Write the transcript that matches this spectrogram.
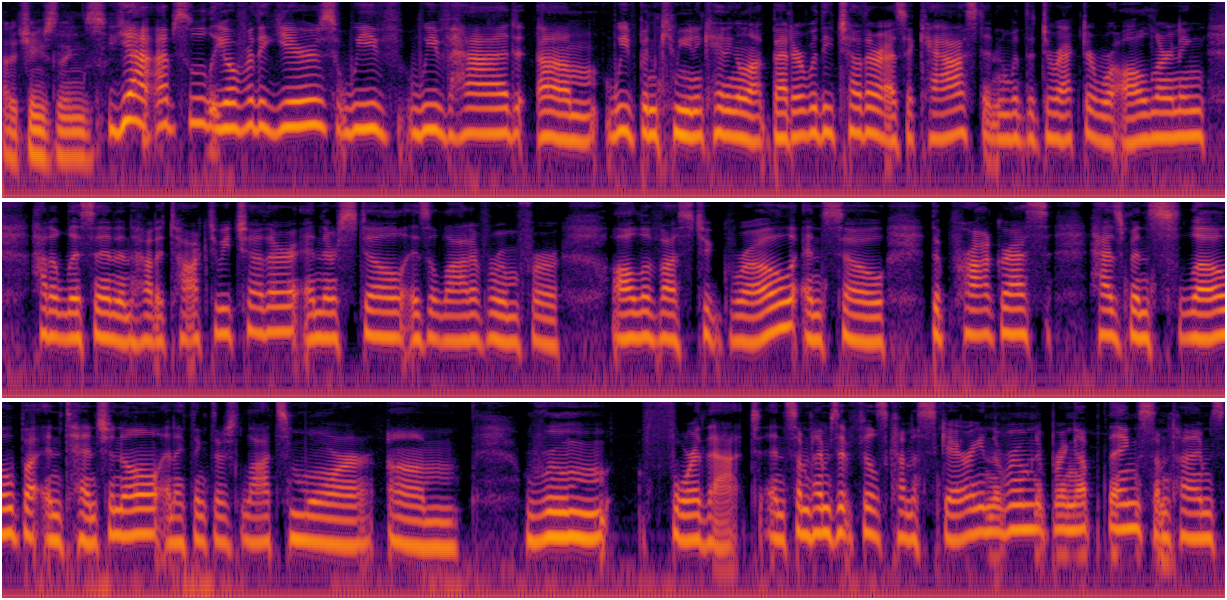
how to change things. Yeah, absolutely. Over the years, we've we've had um, we've been communicating a lot better with each other as a cast and with the director. We're all learning how to listen and how to talk to each other, and there still is a lot of room for all of us to grow. And so the progress has been slow but intentional, and I think there's lots more um, room for that. And sometimes it feels kind of scary in the room to bring up things. Sometimes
